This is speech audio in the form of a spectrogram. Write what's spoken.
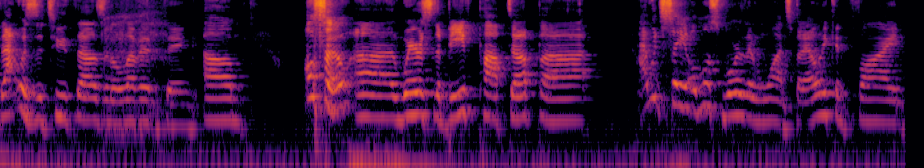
that was the 2011 thing. Um, also, uh, where's the beef popped up? Uh, I would say almost more than once, but I only could find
